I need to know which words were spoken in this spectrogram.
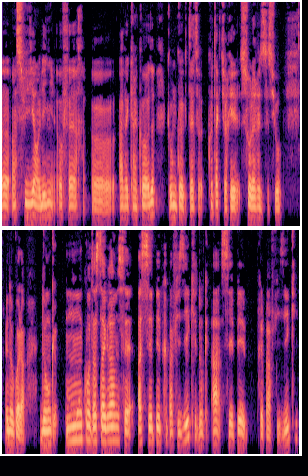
euh, un suivi en ligne offert avec un code que vous me contacte- contacterez sur les réseaux sociaux. Et donc voilà. Donc mon compte Instagram c'est ACP Prépa Physique, donc ACP Prépa Physique.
